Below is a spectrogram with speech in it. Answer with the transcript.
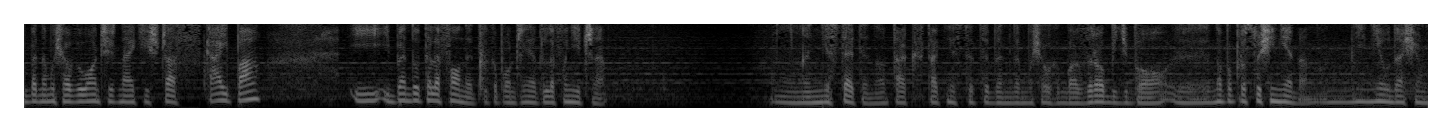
będę musiał wyłączyć na jakiś czas Skype'a i, i będą telefony, tylko połączenia telefoniczne. Mm, niestety, no tak, tak niestety będę musiał chyba zrobić, bo y, no po prostu się nie da. No, nie, nie uda się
